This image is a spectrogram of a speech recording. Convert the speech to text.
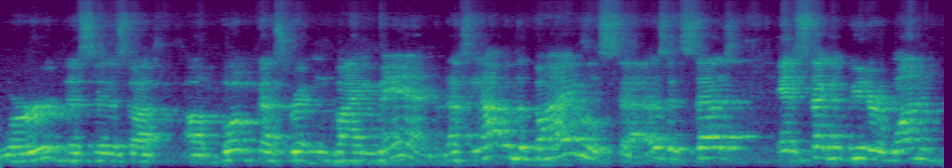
word. This is a, a, book that's written by man. That's not what the Bible says. It says in 2 Peter 1,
